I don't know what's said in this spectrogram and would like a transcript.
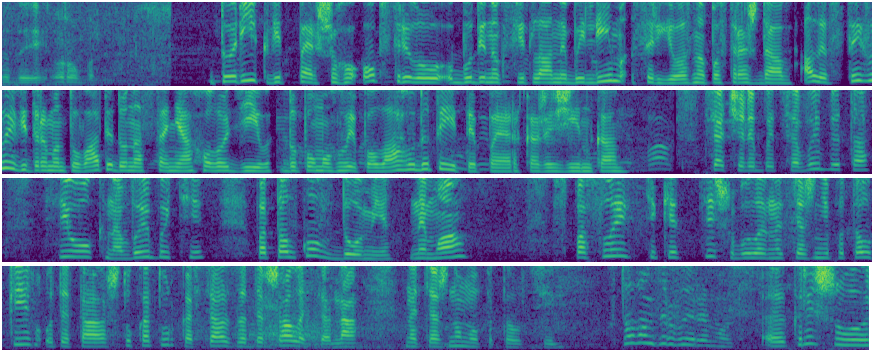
людей робить. Торік від першого обстрілу будинок Світлани Белім серйозно постраждав, але встигли відремонтувати до настання холодів. Допомогли полагодити і тепер, каже жінка. Вся черебиця вибита, всі окна вибиті, потолків в домі нема. Спасли тільки ті, що були натяжні потолки. От ця штукатурка вся задержалася на натяжному потолці. Хто вам зробив ремонт? Е, Кришу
